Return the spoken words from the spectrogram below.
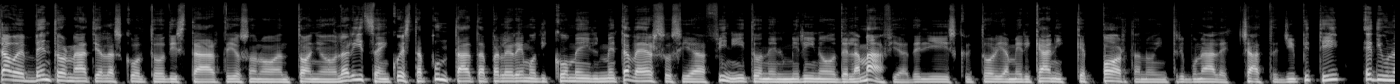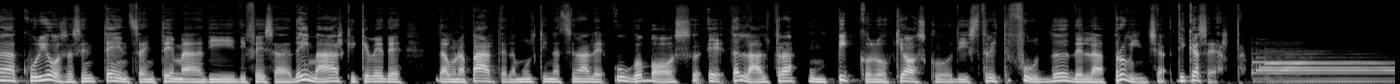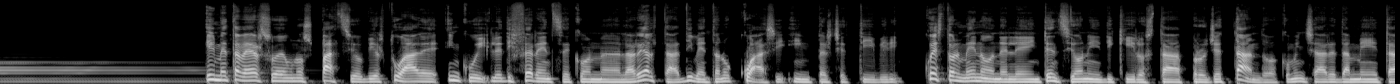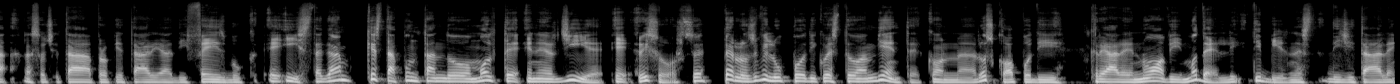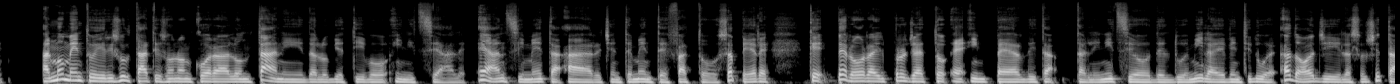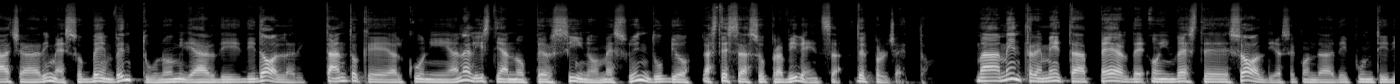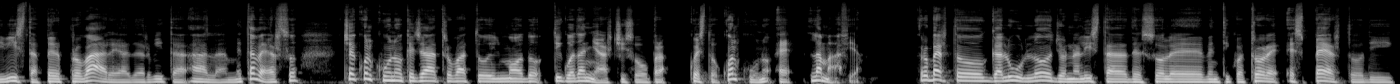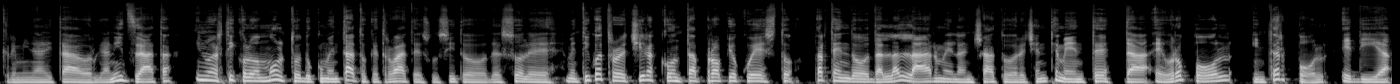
Ciao e bentornati all'ascolto di Start. Io sono Antonio Larizza e in questa puntata parleremo di come il metaverso sia finito nel mirino della mafia, degli scrittori americani che portano in tribunale ChatGPT e di una curiosa sentenza in tema di difesa dei marchi che vede da una parte la multinazionale Ugo Boss e dall'altra un piccolo chiosco di street food della provincia di Caserta. Il metaverso è uno spazio virtuale in cui le differenze con la realtà diventano quasi impercettibili. Questo almeno nelle intenzioni di chi lo sta progettando, a cominciare da Meta, la società proprietaria di Facebook e Instagram, che sta puntando molte energie e risorse per lo sviluppo di questo ambiente, con lo scopo di creare nuovi modelli di business digitale. Al momento i risultati sono ancora lontani dall'obiettivo iniziale e anzi Meta ha recentemente fatto sapere che per ora il progetto è in perdita. Dall'inizio del 2022 ad oggi la società ci ha rimesso ben 21 miliardi di dollari, tanto che alcuni analisti hanno persino messo in dubbio la stessa sopravvivenza del progetto. Ma mentre Meta perde o investe soldi a seconda dei punti di vista per provare a dar vita al metaverso, c'è qualcuno che già ha trovato il modo di guadagnarci sopra. Questo qualcuno è la mafia. Roberto Galullo, giornalista del Sole 24 ore, esperto di criminalità organizzata, in un articolo molto documentato che trovate sul sito del Sole 24 ore ci racconta proprio questo, partendo dall'allarme lanciato recentemente da Europol, Interpol e DIA.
